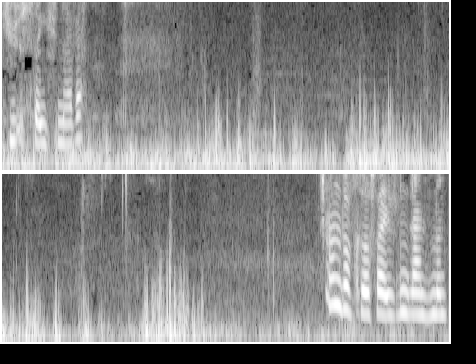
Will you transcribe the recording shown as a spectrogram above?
cutest station ever. And of course, ladies and gentlemen,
